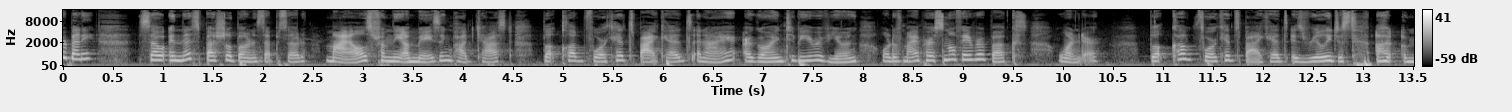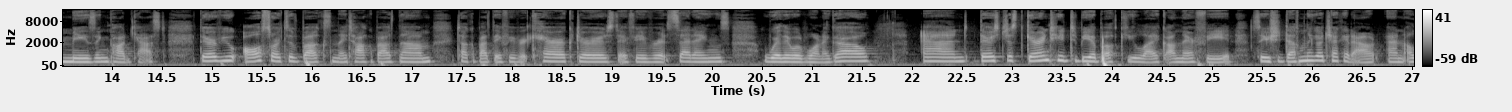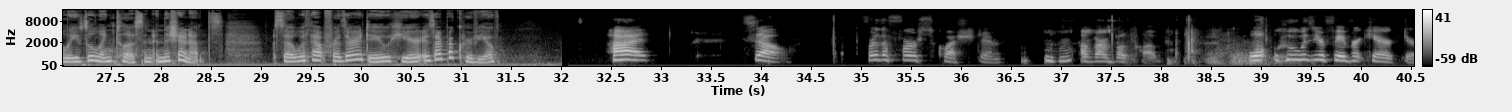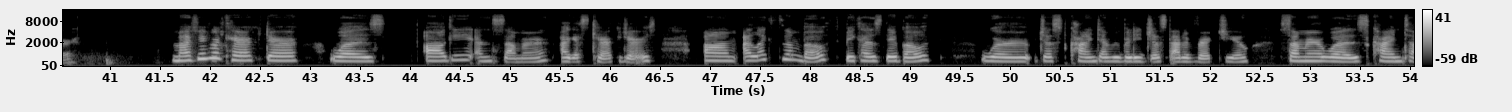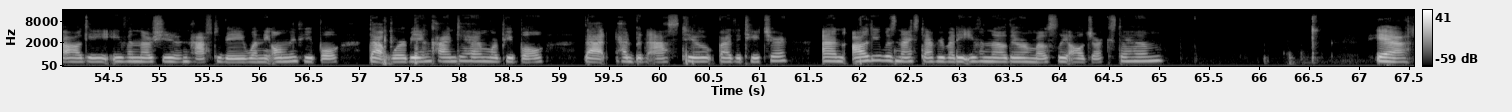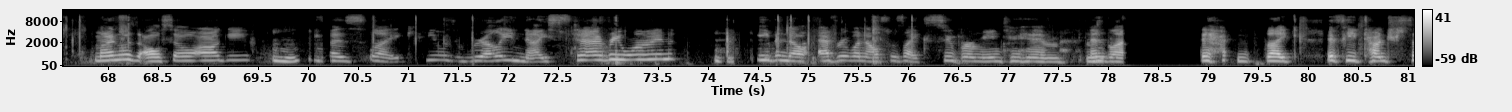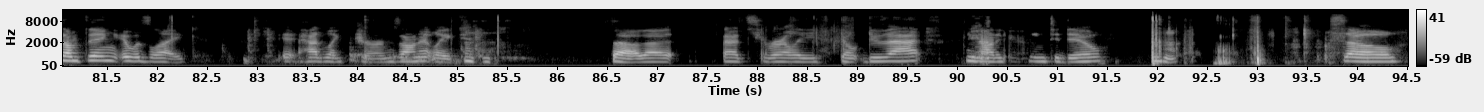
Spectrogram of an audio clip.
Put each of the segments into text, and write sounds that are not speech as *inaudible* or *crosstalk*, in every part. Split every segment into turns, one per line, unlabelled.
everybody. So, in this special bonus episode, Miles from the amazing podcast Book Club for Kids by Kids and I are going to be reviewing one of my personal favorite books, Wonder. Book Club for Kids by Kids is really just *laughs* an amazing podcast. They review all sorts of books and they talk about them, talk about their favorite characters, their favorite settings, where they would want to go. And there's just guaranteed to be a book you like on their feed, so you should definitely go check it out. And I'll leave the link to listen in the show notes. So, without further ado, here is our book review.
Hi. So, for the first question
Mm-hmm.
of our book club, well, who was your favorite character?
My favorite character was Augie and Summer, I guess characters. Um, I liked them both because they both were just kind to everybody just out of virtue. Summer was kind to Augie even though she didn't have to be, when the only people that were being kind to him were people that had been asked to by the teacher. And Augie was nice to everybody even though they were mostly all jerks to him.
Yeah, mine was also Augie
Mhm.
because, like, he was really nice to everyone,
Mhm.
even though everyone else was like super mean to him,
Mm-hmm.
and like, they like if he touched something, it was like it had like germs on it, like.
Mhm.
So that that's really don't do that.
Yeah.
Not a good thing to do.
Mhm.
So,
